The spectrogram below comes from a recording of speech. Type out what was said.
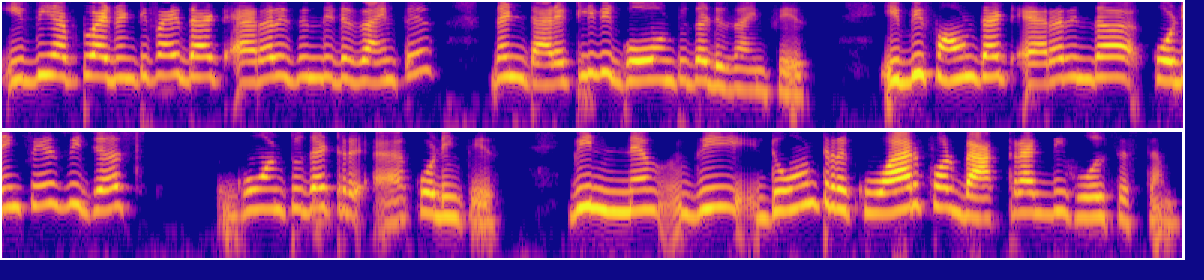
if we have to identify that error is in the design phase, then directly we go on to the design phase. If we found that error in the coding phase, we just go on to the uh, coding phase. We never, we don't require for backtrack the whole system.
